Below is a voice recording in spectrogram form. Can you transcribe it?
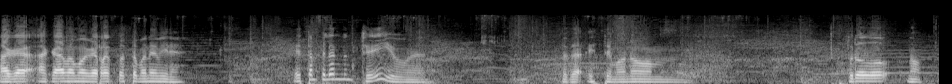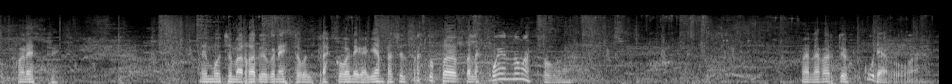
Acá, acá vamos a agarrar toda esta moneda, mira. Están peleando entre ellos, weón. Este mono... mm, Frodo... No, con este. Es mucho más rápido con esto, el frasco vale callampa. El frasco es para las cuevas nomás, po, weón. Para la parte oscura, weón.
